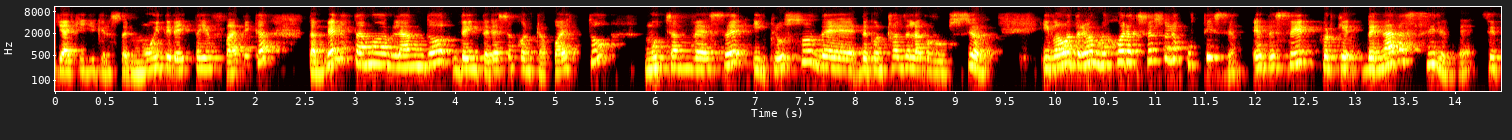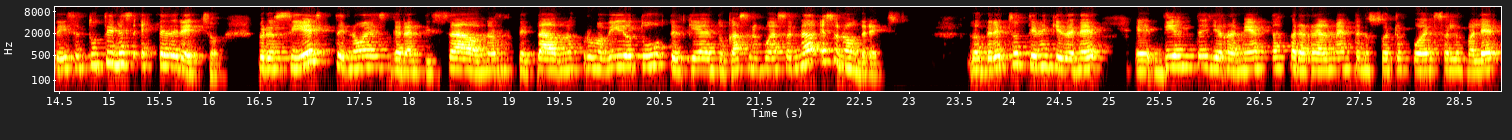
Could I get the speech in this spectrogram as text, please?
y aquí yo quiero ser muy directa y enfática, también estamos hablando de intereses contrapuestos, muchas veces incluso de, control de la corrupción. Y vamos a tener un mejor acceso a la justicia. Es decir, porque de nada sirve si te dicen tú tienes este derecho, pero si este no es garantizado, no es respetado, no es promovido, tú te quedas en tu casa no puedes hacer nada, eso no es un derecho. Los derechos tienen que tener eh, dientes y herramientas para realmente nosotros poder hacerlos valer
